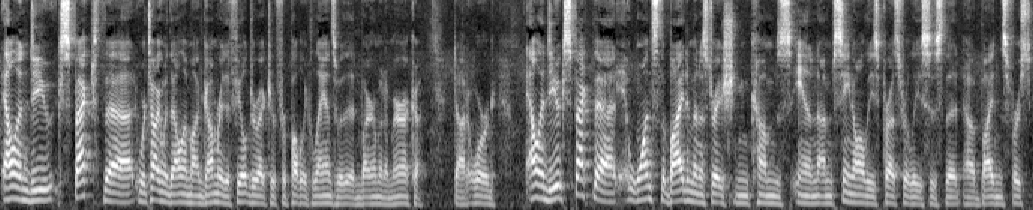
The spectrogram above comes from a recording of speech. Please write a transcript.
Ellen, do you expect that? We're talking with Ellen Montgomery, the field director for public lands with environmentamerica.org. Ellen, do you expect that once the Biden administration comes in, I'm seeing all these press releases that uh, Biden's first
